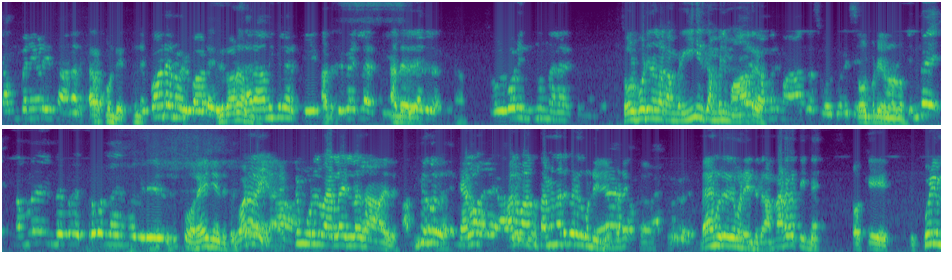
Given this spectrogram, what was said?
കമ്പനികൾ ഈ സാധനം ഇറക്കി. ഇറക്കുണ്ട് ഒരുപാട് ഒരുപാട്. ഒരുപാട് സെറാമിക്കിൽ ഇറക്കി അതെ. അതെ, അതെ. എല്ലാത്തിലും ഇറക്കി. ആ. സോൾ ബോഡി ഇന്നും നിലനിൽക്കുന്നുണ്ട് സോൾ ബോഡി എന്നുള്ള കമ്പനി ഈ ഒരു കമ്പനി മാത്രമേ സോൾ ബോഡി ഉള്ളൂ ഇന്ന് നമ്മൾ എത്ര കൊല്ലായി വീഡിയോ ഇത് കൊറേ ചെയ്തിട്ട് ഒരുപാടല്ലേ ഏറ്റവും കൂടുതൽ വൈറലായിട്ടുള്ള സാധനം ഇത്. എനിക്കൊന്ന് കേരളം പല ഭാഗത്ത് തമിഴ്നാട്ടിൽ വരെ ഇത് കൊണ്ടുപോയിട്ടുണ്ട്. ബാംഗ്ലൂർ വരെ. കൊണ്ടുപോയിട്ടുണ്ട്. കർണാടകത്തിന്റെ ഓക്കെ ഇപ്പോഴും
